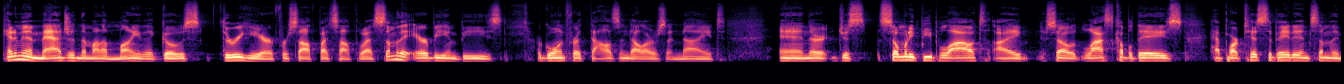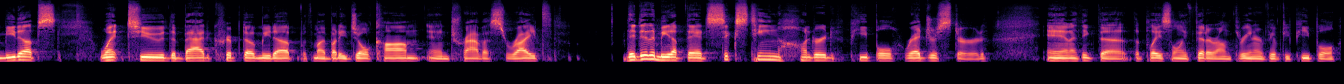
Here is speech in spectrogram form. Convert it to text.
Can't even imagine the amount of money that goes through here for South by Southwest. Some of the Airbnbs are going for a thousand dollars a night, and there are just so many people out. I so last couple days have participated in some of the meetups. Went to the Bad Crypto meetup with my buddy Joel Comm and Travis Wright they did a meetup. They had 1,600 people registered. And I think the, the place only fit around 350 people.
